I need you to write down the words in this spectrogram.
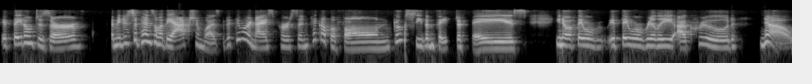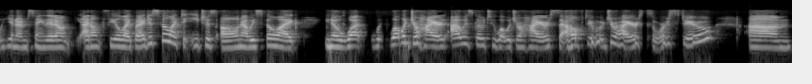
if they don't deserve I mean it just depends on what the action was but if they were a nice person pick up a phone go see them face to face. You know if they were if they were really uh, crude no you know what I'm saying? They don't I don't feel like but I just feel like to each his own. I always feel like you know what what would your higher I always go to what would your higher self do what would your higher source do um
